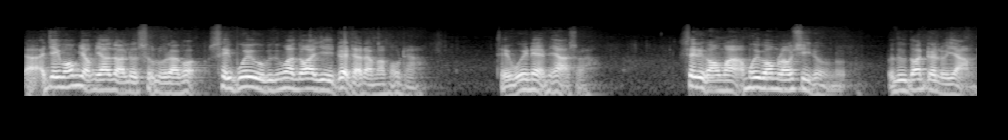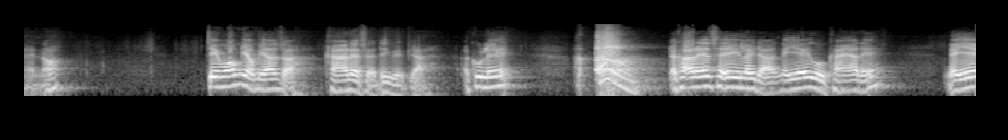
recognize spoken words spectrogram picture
ဒါအကျိန်မောင်းမြောင်များစွာလို့ဆိုလိုတာပေါ့စိတ်ပွေးကိုဘယ်သူမှသွားရည်အတွက်ထားတာမှမဟုတ်တာစိတ်ဝေးနဲ့အမျှဆိုတာစိတ်ကောင်မှအမွေးပေါင်းမလို့ရှိတော့ဘယ်သူသွားတွက်လို့ရမလဲနော် ကျိန်မောင်းမြောင်များစွာခံရတဲ့ဆိုအတိတ်ပဲပြတာအခုလေတခါတည်းဆေးလိုက်တာငရဲကိုခံရတယ်ငရဲ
